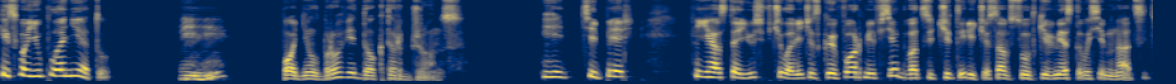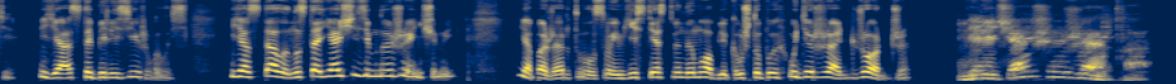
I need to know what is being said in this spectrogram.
и свою планету». «И?» — поднял брови доктор Джонс. «И теперь я остаюсь в человеческой форме все 24 часа в сутки вместо 18. Я стабилизировалась. Я стала настоящей земной женщиной. Я пожертвовал своим естественным обликом, чтобы удержать Джорджа». «Величайшая жертва»,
